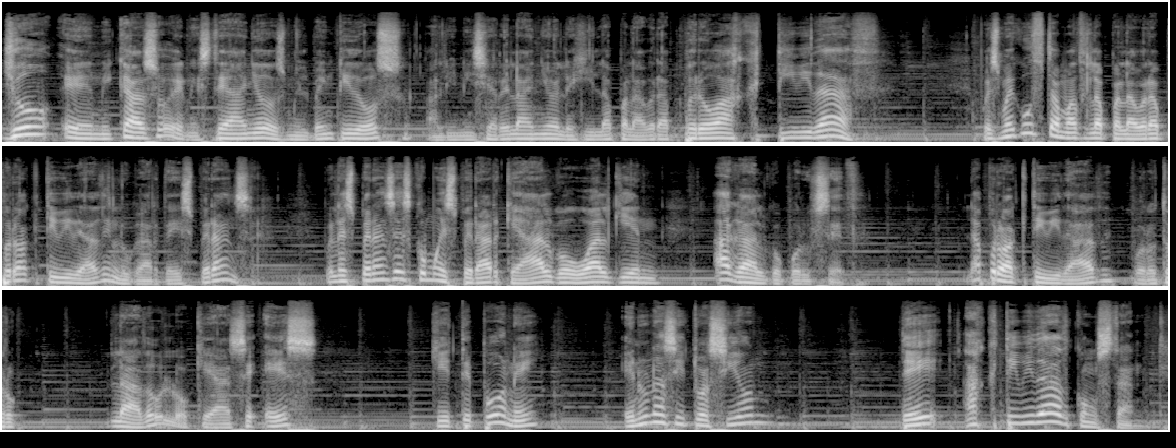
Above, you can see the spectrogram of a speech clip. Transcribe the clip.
Yo, en mi caso, en este año 2022, al iniciar el año, elegí la palabra proactividad. Pues me gusta más la palabra proactividad en lugar de esperanza. Pues la esperanza es como esperar que algo o alguien haga algo por usted. La proactividad, por otro lado, lo que hace es que te pone en una situación de actividad constante.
